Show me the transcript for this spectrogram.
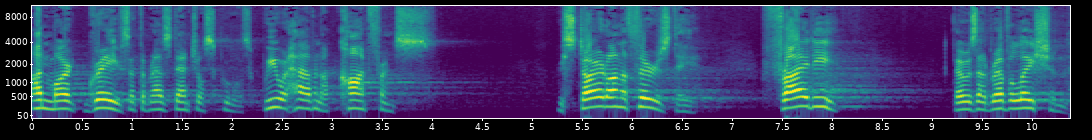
unmarked graves at the residential schools. We were having a conference. We started on a Thursday. Friday, there was a revelation.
